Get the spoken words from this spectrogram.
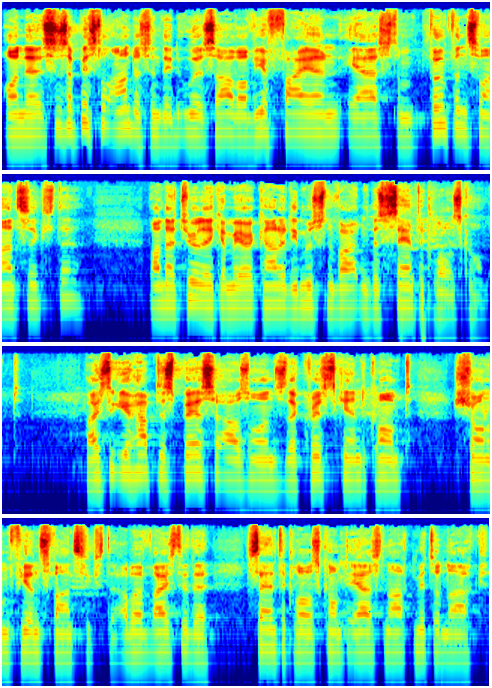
und äh, es ist ein bisschen anders in den USA, weil wir feiern erst am 25. Weil natürlich Amerikaner, die müssen warten, bis Santa Claus kommt. Weißt du, ihr habt es besser als uns. Der Christkind kommt schon am 24. Aber weißt du, der Santa Claus kommt erst nach Mitternacht.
